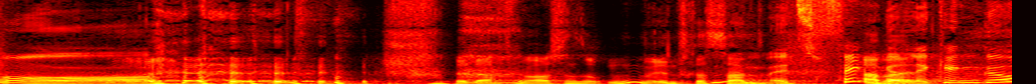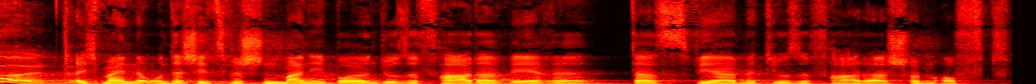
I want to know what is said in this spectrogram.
Oh, Da dachte ich mir auch schon so, hm, interessant. it's finger Aber- licking good. Ich meine, der Unterschied zwischen Moneyboy und Josef Hader wäre, dass wir mit Josef Hader schon oft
